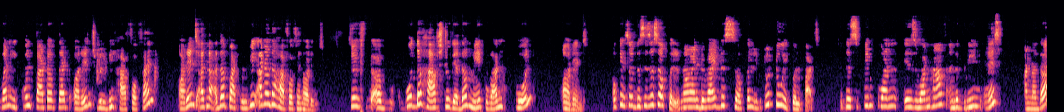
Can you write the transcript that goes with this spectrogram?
one equal part of that orange will be half of an orange and the other part will be another half of an orange. So if uh, both the halves together make one whole orange. Okay, so this is a circle. Now I'll divide this circle into two equal parts. This pink one is one half and the green is another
